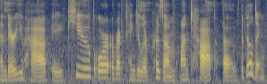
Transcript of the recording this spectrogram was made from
And there you have a cube or a rectangular prism on top of the building.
